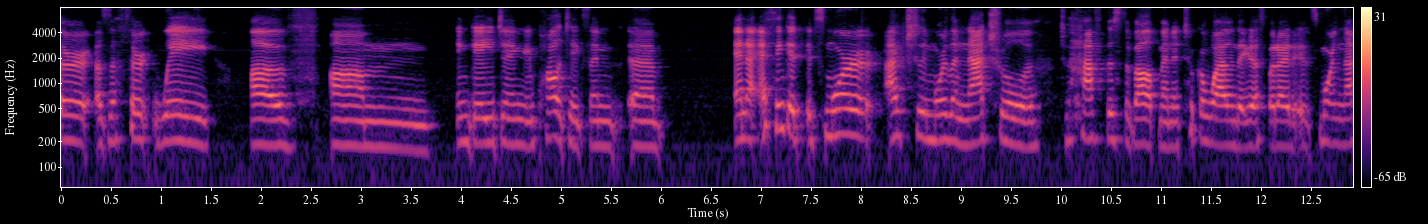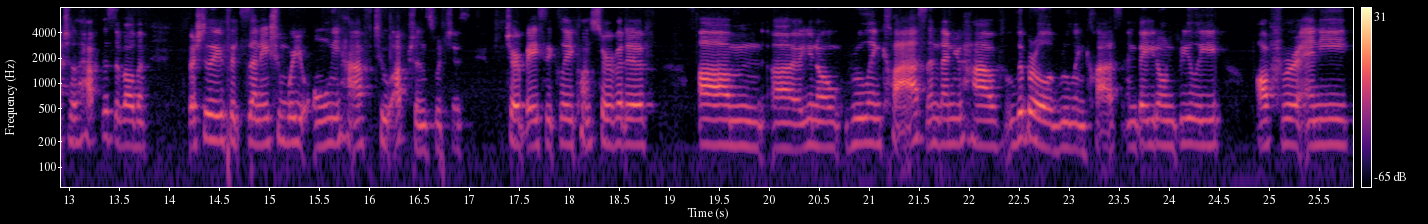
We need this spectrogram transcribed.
third as a third way of um, engaging in politics and uh, and I think it, it's more actually more than natural to have this development. It took a while in the US, but it's more than natural to have this development, especially if it's a nation where you only have two options, which is which are basically conservative, um, uh, you know, ruling class, and then you have liberal ruling class, and they don't really offer any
